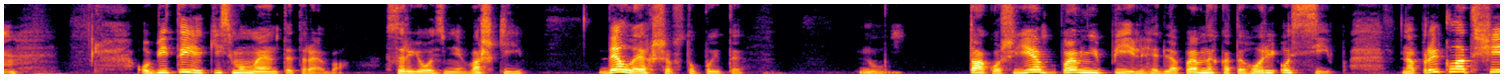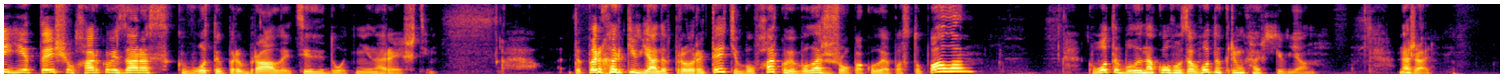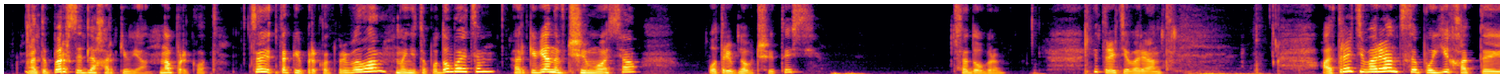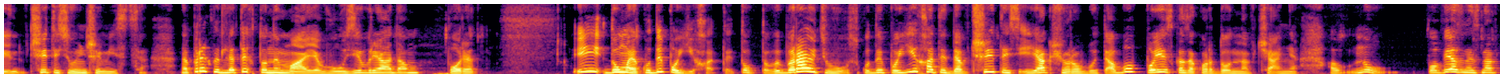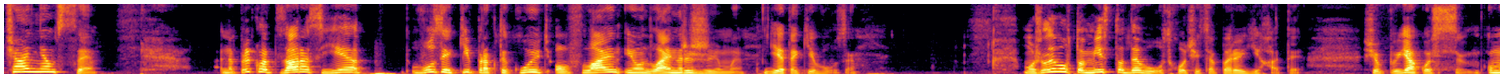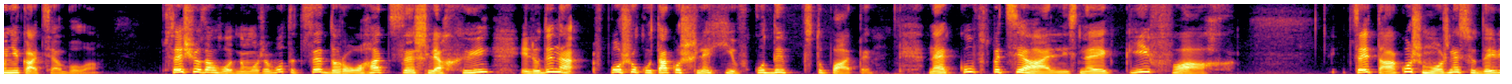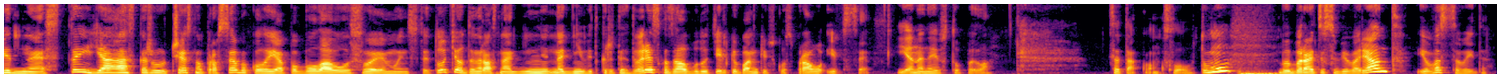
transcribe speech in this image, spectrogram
обійти якісь моменти треба. Серйозні, важкі. Де легше вступити? Ну, також є певні пільги для певних категорій осіб. Наприклад, ще є те, що в Харкові зараз квоти прибрали ці дотні нарешті. Тепер харків'яни в пріоритеті, бо в Харкові була жопа, коли я поступала. Квоти були на кого завгодно, крім харків'ян. На жаль. А тепер все для харків'ян. Наприклад, це такий приклад привела. Мені це подобається. Харків'яни вчимося, потрібно вчитись. Все добре. І третій варіант. А третій варіант це поїхати вчитись у інше місце. Наприклад, для тих, хто не має вузів рядом, поряд, і думає, куди поїхати. Тобто вибирають вуз, куди поїхати, де вчитись і як що робити. Або поїздка за кордон навчання. Ну, пов'язане з навчанням все. Наприклад, зараз є вузи, які практикують офлайн і онлайн режими. Є такі вузи. Можливо, в то місто, де вуз хочеться переїхати, щоб якось комунікація була. Все, що завгодно може бути, це дорога, це шляхи, і людина в пошуку також шляхів, куди вступати, на яку спеціальність, на який фах. Це також можна сюди віднести. Я скажу чесно про себе, коли я побула у своєму інституті один раз на дні, на дні відкритих дверей, сказала, буду тільки банківську справу і все. Я на неї вступила. Це так вам к слову. Тому вибирайте собі варіант, і у вас це вийде.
